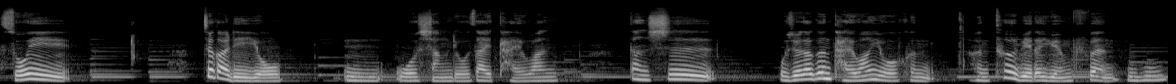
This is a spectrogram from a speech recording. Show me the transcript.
所以这个理由，嗯，我想留在台湾，但是我觉得跟台湾有很很特别的缘分，嗯哼，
